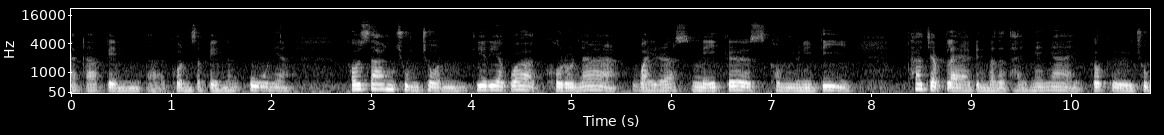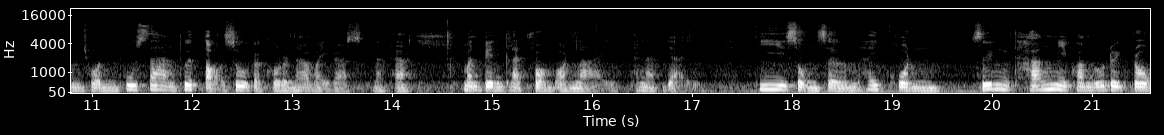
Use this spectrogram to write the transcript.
นะคะเป็นคนสเปนทั้งคู่เนี่ยเขาสร้างชุมชนที่เรียกว่า Corona Virus Makers Community ถ้าจะแปลเป็นภาษาไทยง่าย ๆ ก็คือชุมชนผู้สร้างเพื่อต่อสู้กับโคโรนาไวรัสนะคะ มันเป็นแพลตฟอร์มออนไลน์ ขนาดใหญ่ ที่ส่งเสริมให้คน ซึ่งทั้งมีความรู้โดยตรง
